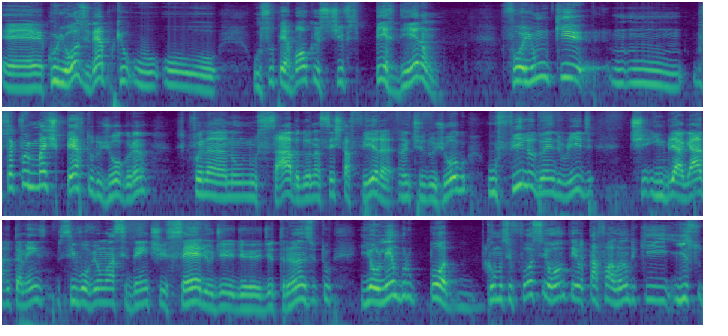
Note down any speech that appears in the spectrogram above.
É, curioso, né? Porque o, o, o Super Bowl que os Chiefs perderam foi um que. Um, só que foi mais perto do jogo, né? Foi na, no, no sábado, na sexta-feira, antes do jogo. O filho do Andy Reid, embriagado também, se envolveu num acidente sério de, de, de trânsito. E eu lembro, pô, como se fosse ontem eu estar tá falando que isso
